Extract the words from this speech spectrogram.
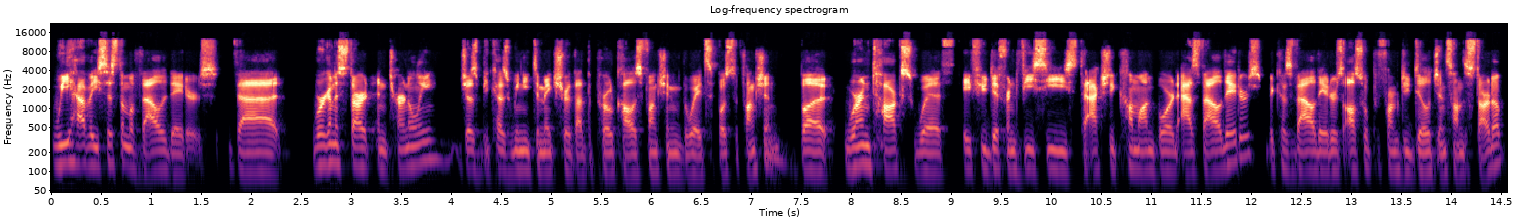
we have a system of validators that we're going to start internally just because we need to make sure that the protocol is functioning the way it's supposed to function. But we're in talks with a few different VCs to actually come on board as validators because validators also perform due diligence on the startup.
